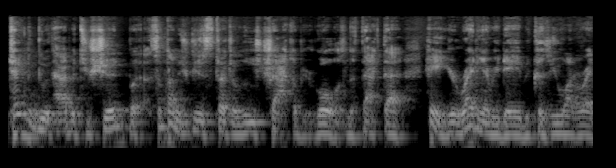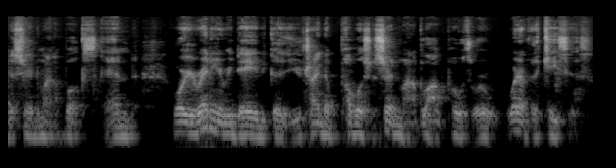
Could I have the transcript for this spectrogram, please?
technically with habits you should, but sometimes you can just start to lose track of your goals and the fact that hey, you're writing every day because you want to write a certain amount of books, and or you're writing every day because you're trying to publish a certain amount of blog posts or whatever the case is.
